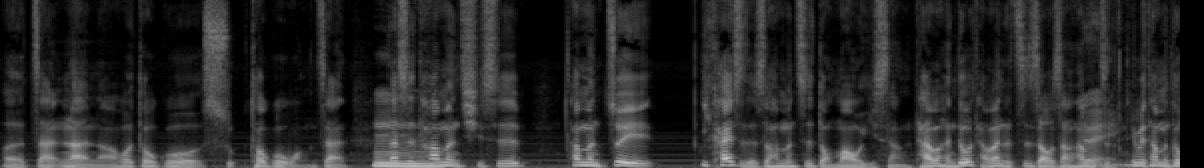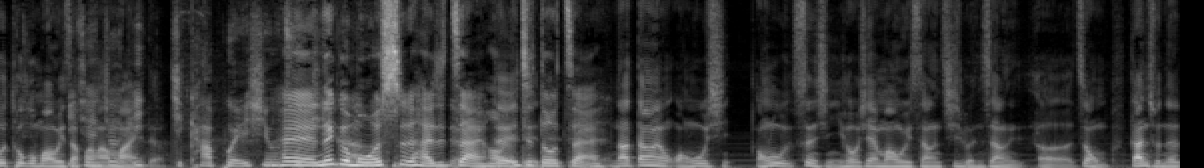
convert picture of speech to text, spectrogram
呃展览啊，或透过书、透过网站，但是他们其实他们最一开始的时候，他们只懂贸易商。台湾很多台湾的制造商，他们只因为他们都透过贸易商帮他卖的。嘿，那个模式还是在哈，一直都在。那当然，网络行网络盛行以后，现在贸易商基本上呃这种单纯的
